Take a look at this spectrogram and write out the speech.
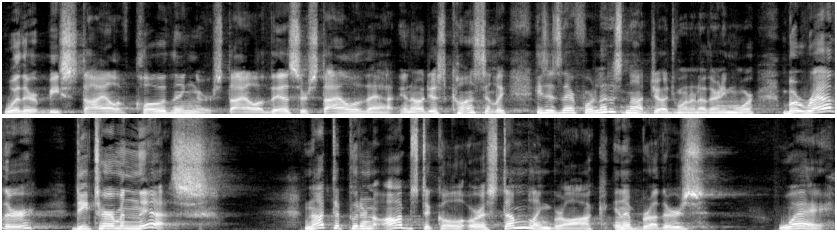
Whether it be style of clothing or style of this or style of that, you know, just constantly. He says, therefore, let us not judge one another anymore, but rather determine this not to put an obstacle or a stumbling block in a brother's way.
